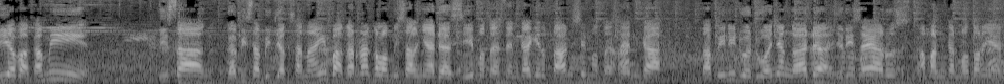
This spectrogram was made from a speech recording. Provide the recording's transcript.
Iya Pak, kami bisa nggak bisa bijaksanai Pak karena kalau misalnya ada SIM atau STNK kita tahan SIM atau STNK. Tapi ini dua-duanya nggak ada, jadi saya harus amankan motornya.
